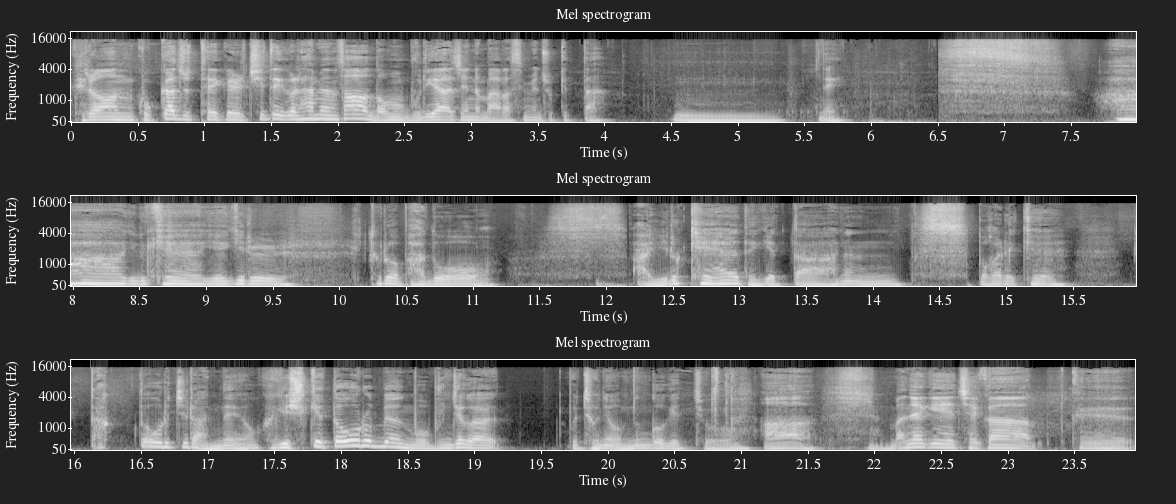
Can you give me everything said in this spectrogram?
그런 고가 주택을 취득을 하면서 너무 무리하지는 말았으면 좋겠다. 음. 네. 아, 이렇게 얘기를 들어봐도 아, 이렇게 해야 되겠다 하는 뭐가 이렇게 딱 떠오르질 않네요. 그게 쉽게 떠오르면 뭐 문제가 뭐 전혀 없는 거겠죠. 아, 만약에 제가 그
